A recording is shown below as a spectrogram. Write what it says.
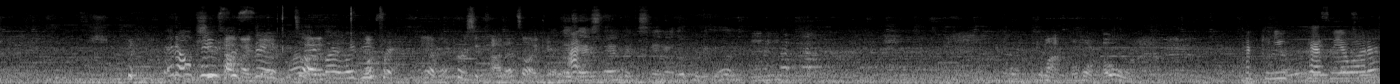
It all She tastes caught the same. joke. Why, why would you One say? Yeah, one person caught. That's all I care Those about. Icelandics, you know, they're pretty good. Come on, one more. Oh, Can, can you pass me a water?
